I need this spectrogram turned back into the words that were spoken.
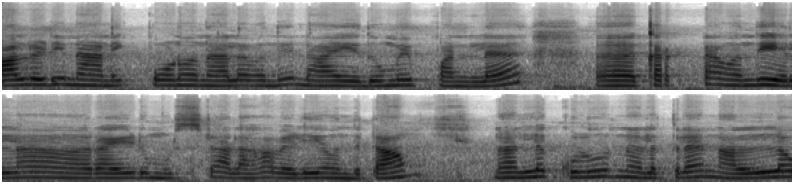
ஆல்ரெடி நான் அன்றைக்கி போனதுனால வந்து நான் எதுவுமே பண்ணல. கரெக்டாக வந்து எல்லாம் ரைடு முடிச்சுட்டு அழகாக வெளியே வந்துட்டான். நல்ல குளிர் நிலத்தில் நல்லா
